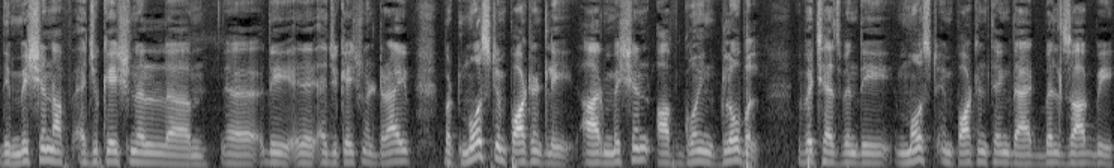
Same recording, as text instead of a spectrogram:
the mission of educational, um, uh, the uh, educational drive, but most importantly, our mission of going global which has been the most important thing that Bill Zoghbi,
